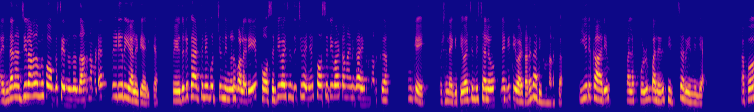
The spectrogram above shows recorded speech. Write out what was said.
എന്ത് എനർജിയിലാണ് നമ്മൾ ഫോക്കസ് ചെയ്യുന്നത്. അതാണ് നമ്മുടെ ത്രീ ഡി റിയാലിറ്റി ആയിരിക്കുക. അപ്പൊ ഏതൊരു കാര്യത്തിനെ കുറിച്ച് നിങ്ങൾ വളരെ പോസിറ്റീവായി ചിന്തിച്ചു കഴിഞ്ഞാൽ പോസിറ്റീവായിട്ടാണ് അതിന് കാര്യങ്ങൾ നടക്കുക. ഓക്കെ പക്ഷെ നെഗറ്റീവായി ചിന്തിച്ചാലോ? നെഗറ്റീവായിട്ടാണ് കാര്യങ്ങൾ നടക്കുക. ഈ ഒരു കാര്യം പലപ്പോഴും പലരും തിരിച്ചറിയുന്നില്ല. അപ്പോൾ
